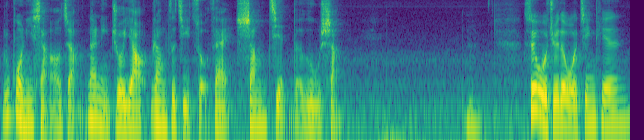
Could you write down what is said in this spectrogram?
如果你想要这样，那你就要让自己走在伤减的路上。嗯所以我觉得我今天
